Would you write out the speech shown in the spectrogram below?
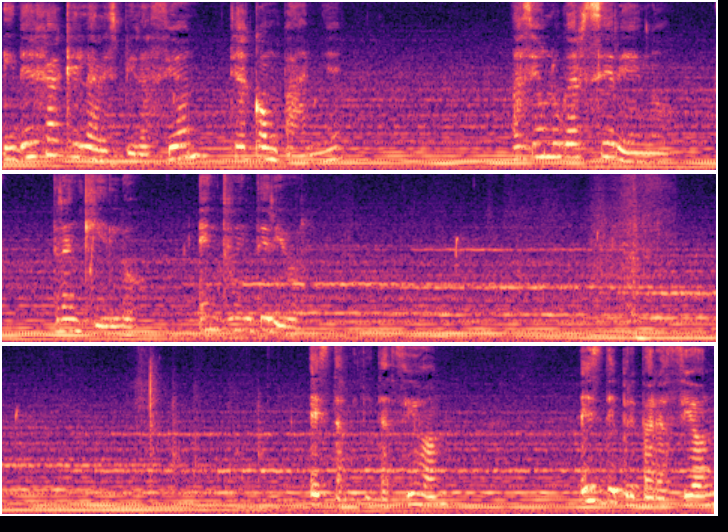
Y deja que la respiración te acompañe hacia un lugar sereno, tranquilo, en tu interior. Esta meditación es de preparación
